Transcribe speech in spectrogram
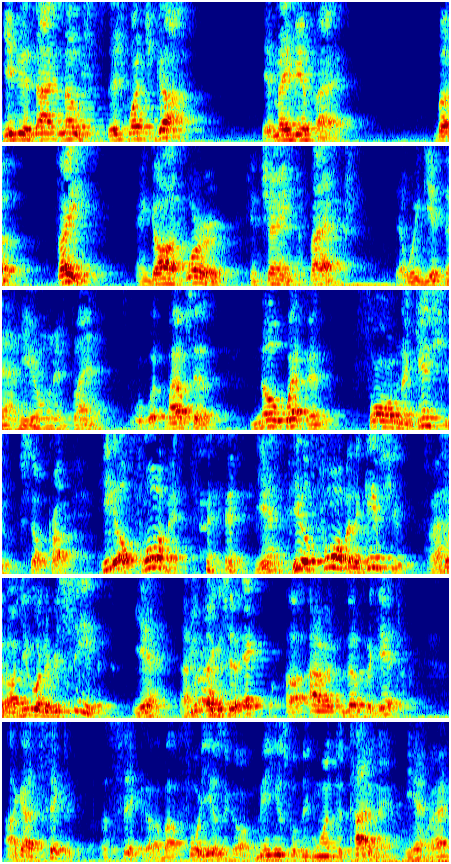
Give you a diagnosis. This is what you got. It may be a fact. But faith and God's word can change the facts that we get down here on this planet. What the Bible says, no weapon formed against you shall prosper. He'll form it. Yeah. He'll form it against you. Right. But are you going to receive it? Yeah, that's Like you right. said, uh, I will never forget. I got sick, uh, sick uh, about four years ago. Me and you supposed to be going to Thailand. Yeah. Right.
